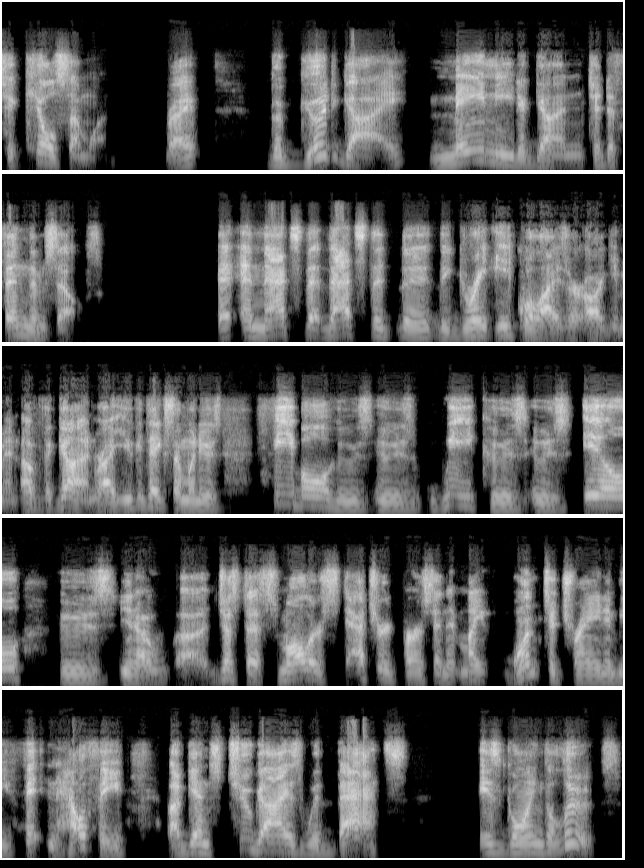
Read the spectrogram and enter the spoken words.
to kill someone right? The good guy may need a gun to defend themselves. And that's the that's the, the the great equalizer argument of the gun right? You can take someone who's feeble who's who's weak who's who's ill who's you know uh, just a smaller statured person that might want to train and be fit and healthy against two guys with bats is going to lose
